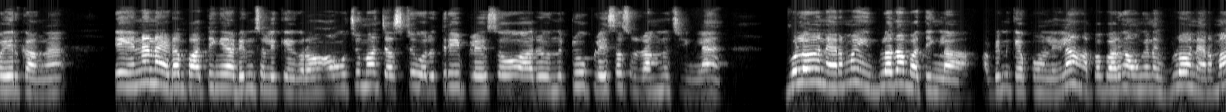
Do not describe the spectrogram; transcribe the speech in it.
போயிருக்காங்க. என்னென்ன இடம் பார்த்தீங்க அப்படின்னு சொல்லி கேட்குறோம் அவங்க சும்மா ஜஸ்ட் ஒரு த்ரீ பிளேஸோ அது வந்து டூ பிளேஸோ சொல்கிறாங்கன்னு வச்சுங்களேன் இவ்வளோ நேரமா இவ்வளோதான் பார்த்தீங்களா அப்படின்னு கேட்போம் இல்லைங்களா? அப்போ பாருங்க அவங்க என்ன இவ்வளோ நேரமா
